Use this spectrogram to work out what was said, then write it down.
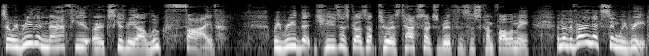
So we read in Matthew, or excuse me, uh, Luke 5, we read that Jesus goes up to his tax collector's booth and says, come follow me. And then the very next thing we read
